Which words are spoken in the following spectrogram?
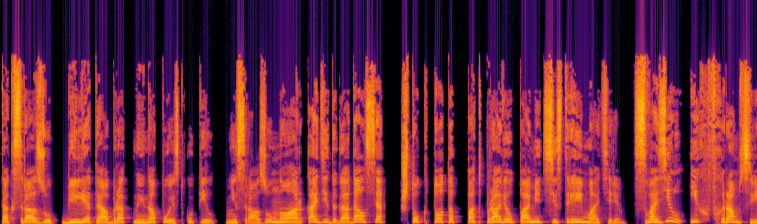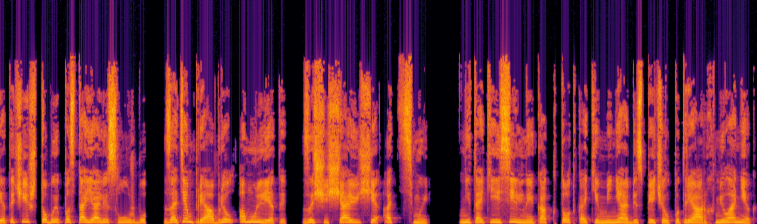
так сразу билеты обратные на поезд купил. Не сразу, но Аркадий догадался, что кто-то подправил память сестре и матери. Свозил их в храм Светочей, чтобы постояли службу, затем приобрел амулеты, защищающие от тьмы. Не такие сильные, как тот, каким меня обеспечил патриарх Меланек,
